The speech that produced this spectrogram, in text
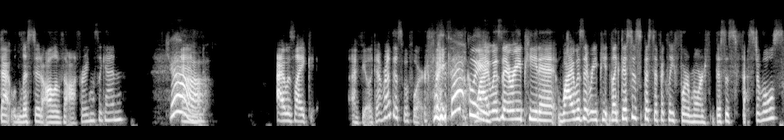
that listed all of the offerings again. Yeah, I was like, I feel like I've read this before. like, exactly. why was it repeated? Why was it repeated? Like, this is specifically for more, this is festivals.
